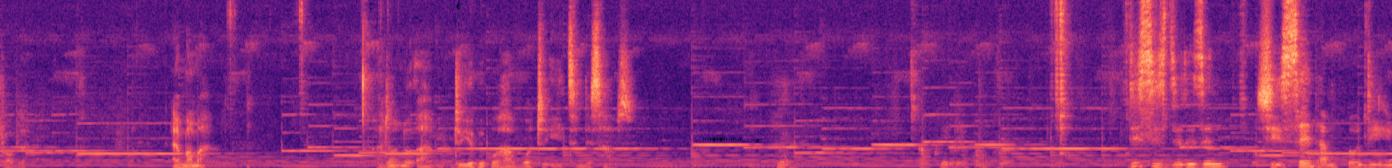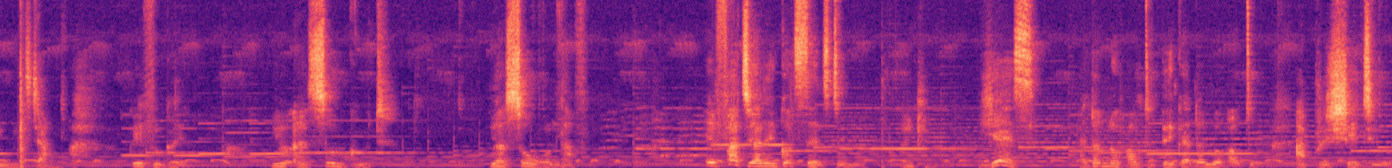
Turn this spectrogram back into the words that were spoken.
Problem. And Mama, I don't know, um, do you people have what to eat in this house? Hmm. This is the reason she said I'm holding you with jam. Kwefugoya, you are so good. You are so wonderful. In fact, you are a godsend to me. Thank you. Yes, I don't know how to thank I don't know how to appreciate you.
